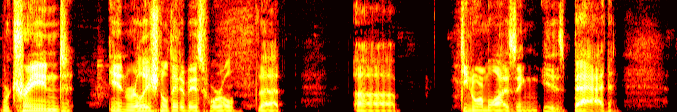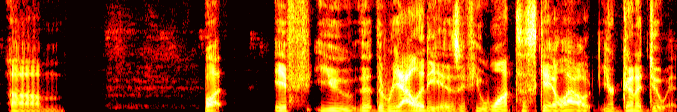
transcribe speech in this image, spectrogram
we're trained in relational database world that uh, denormalizing is bad. Um, but if you the, the reality is if you want to scale out, you're gonna do it.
